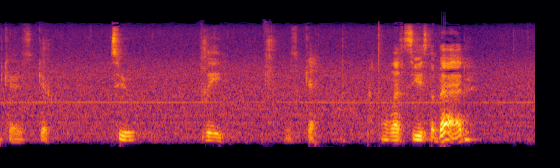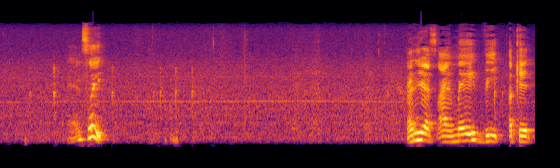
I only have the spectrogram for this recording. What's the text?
Okay, let's get to the... Okay. Let's use the bed. And sleep. And yes, I made the okay.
